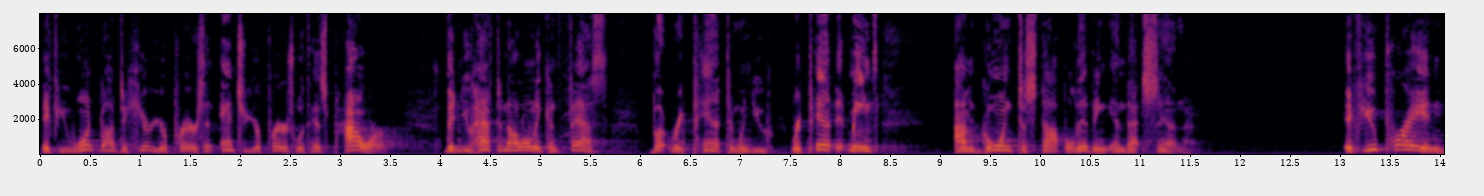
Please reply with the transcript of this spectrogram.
If you want God to hear your prayers and answer your prayers with His power, then you have to not only confess, but repent. And when you repent, it means I'm going to stop living in that sin. If you pray and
